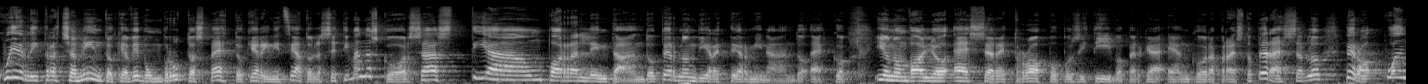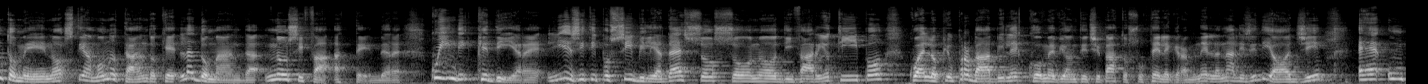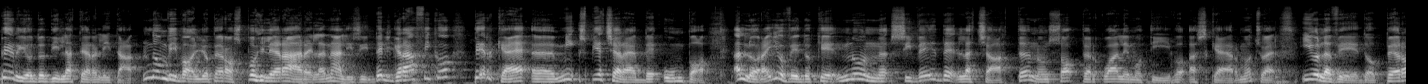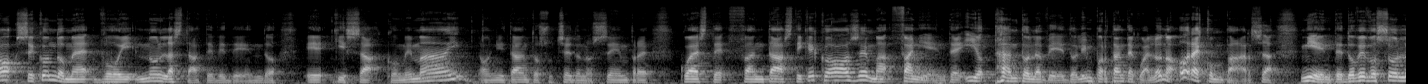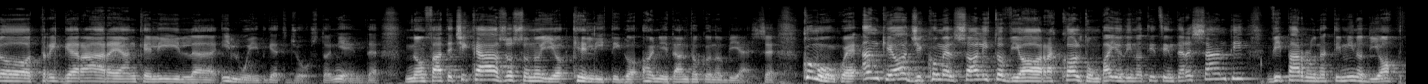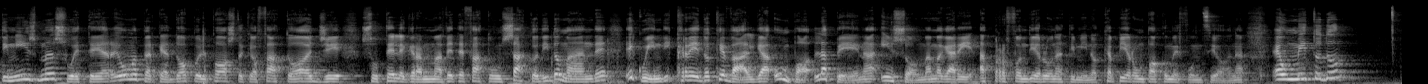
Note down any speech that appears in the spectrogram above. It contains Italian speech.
quel ritracciamento che aveva un brutto aspetto che era iniziato la settimana scorsa stia un po' rallentando, per non dire terminando. Ecco, io non voglio essere troppo positivo perché è ancora presto per esserlo, però quantomeno stiamo notando che la domanda non si fa attendere. Quindi, che dire, gli esiti possibili adesso sono di vario tipo, quello più probabile, come vi ho anticipato su Telegram nell'analisi di oggi, è un periodo di lateralità. Non vi voglio però spoilerare l'analisi del grafico perché eh, mi spiacerebbe un po'. Allora, io vedo che non si vede la chat, non so per quale motivo, a schermo, cioè io la vedo, però secondo me voi non la state vedendo e chissà come mai, ogni tanto succedono sempre queste fantastiche cose, ma fa niente, io tanto la vedo, l'importante è quello. No, ora è comparsa, niente, dovevo solo triggerare anche lì il, il widget giusto, niente niente. Non fateci caso, sono io che litigo ogni tanto con OBS. Comunque, anche oggi come al solito vi ho raccolto un paio di notizie interessanti, vi parlo un attimino di optimism su Ethereum perché dopo il post che ho fatto oggi su Telegram avete fatto un sacco di domande e quindi credo che valga un po' la pena, insomma, magari approfondirlo un attimino, capire un po' come funziona. È un metodo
